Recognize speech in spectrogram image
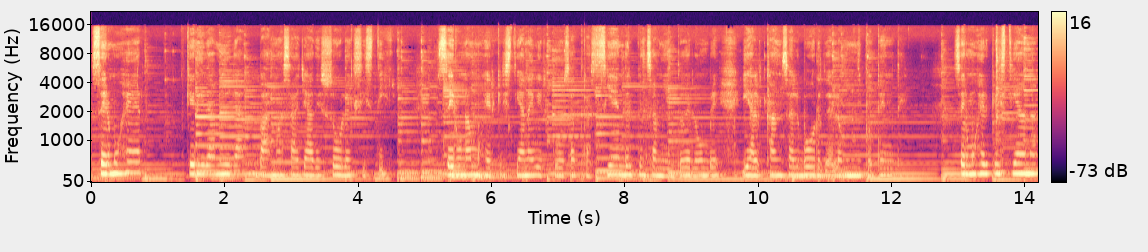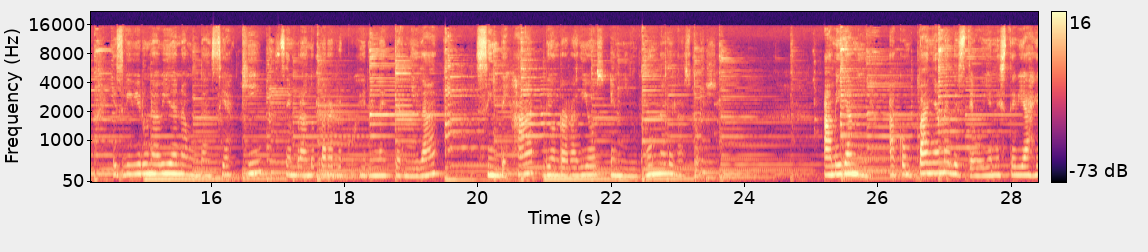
Ser mujer, querida amiga, va más allá de solo existir. Ser una mujer cristiana y virtuosa trasciende el pensamiento del hombre y alcanza el borde del omnipotente. Ser mujer cristiana es vivir una vida en abundancia aquí, sembrando para recoger en la eternidad, sin dejar de honrar a Dios en ninguna de las dos. Amiga mía, Acompáñame desde hoy en este viaje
